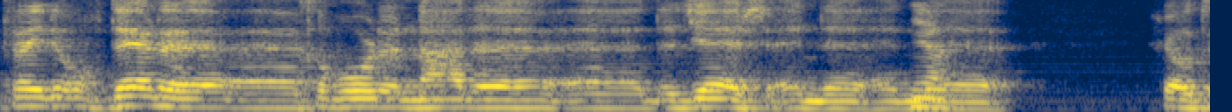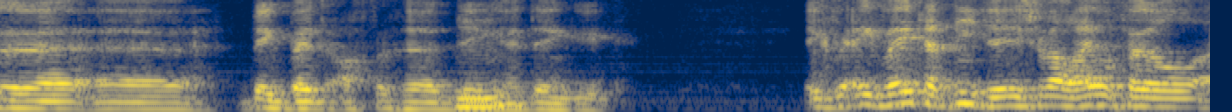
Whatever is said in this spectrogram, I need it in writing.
tweede of derde eh, geworden na de, de jazz en de, en Ja. de grote big band-achtige dingen, Mhm. denk ik. ik. Ik weet dat niet. Er is wel heel veel,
